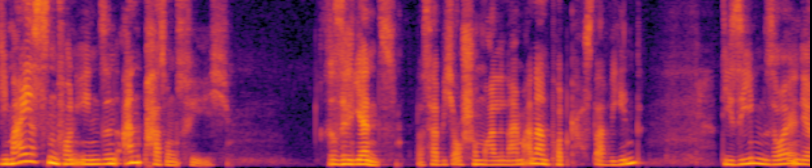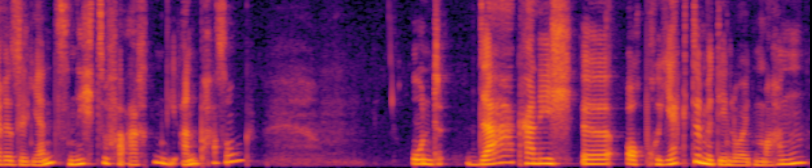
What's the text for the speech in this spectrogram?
die meisten von ihnen sind anpassungsfähig. Resilienz, das habe ich auch schon mal in einem anderen Podcast erwähnt. Die sieben Säulen der Resilienz nicht zu verachten, die Anpassung. Und da kann ich äh, auch Projekte mit den Leuten machen,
